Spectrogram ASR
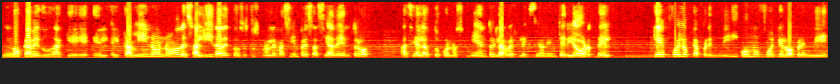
no cabe duda que el, el camino, ¿no? De salida de todos estos problemas siempre es hacia adentro, hacia el autoconocimiento y la reflexión interior del qué fue lo que aprendí, cómo fue que lo aprendí,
